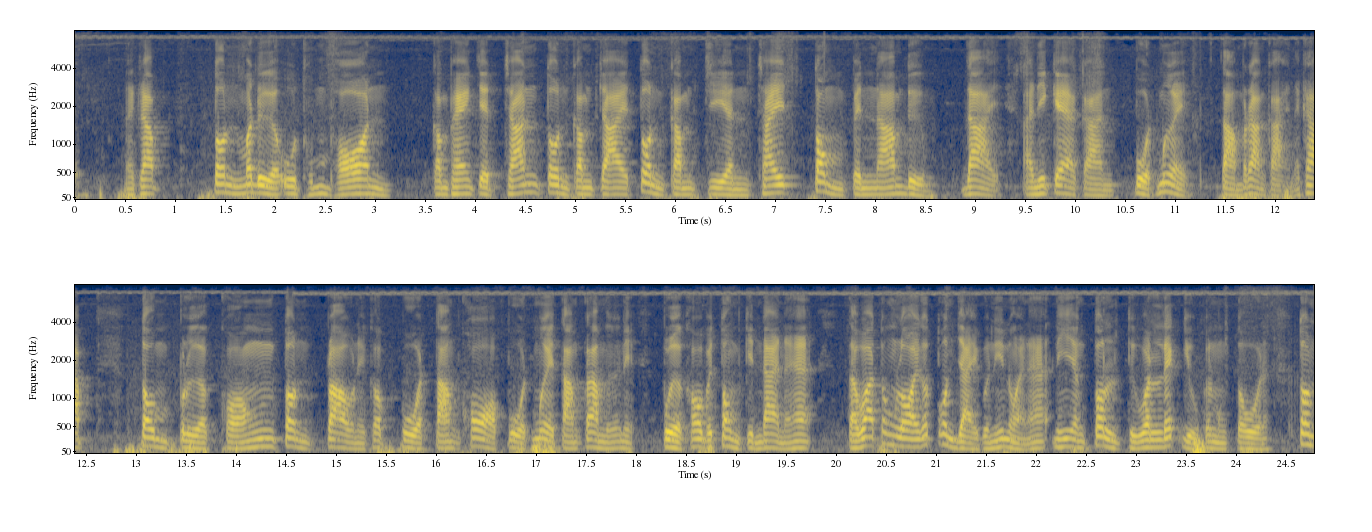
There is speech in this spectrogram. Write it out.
กนะครับ ต้นมะเดื่ออุทุมพรกำแพงเจ็ดชั้น ต้นกำจาย ต้นกำเจียน ใช้ต้มเป็นน้ำดื่มได้ อันนี้แก้อาการปวดเมื่อยตามร่างกายนะครับ ต้มเปลือกของต้นเปล้าเนี่ยก็ปวดตามข้อปวดเมื่อยตามกล้ามเนื้อเนี่ยเปลือกเขาเอาไปต้มกินได้นะฮะแต่ว่าต้องลอยก็ต้นใหญ่กว่านี้หน่อยนะฮะนี่ยังต้นถือว่าเล็กอยู่กำลังโตนะต้น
